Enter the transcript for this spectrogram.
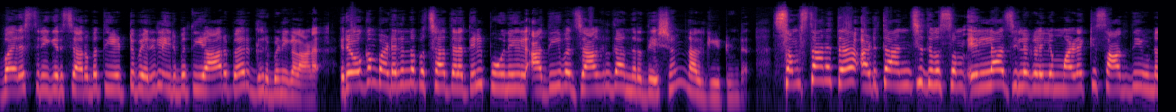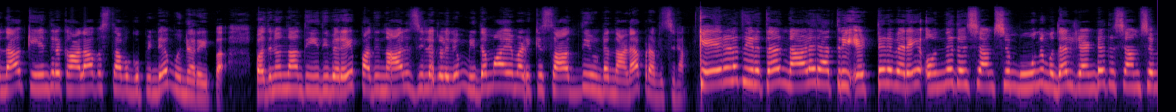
വൈറസ് സ്ഥിരീകരിച്ച അറുപത്തിയെട്ട് പേരിൽ ഇരുപത്തിയാറ് പേർ ഗർഭിണികളാണ്. രോഗം പടരുന്ന പശ്ചാത്തലത്തിൽ പൂനെയിൽ അതീവ ജാഗ്രതാ നിർദ്ദേശം നൽകിയിട്ടുണ്ട്. സംസ്ഥാനത്ത് അടുത്ത അഞ്ച് ദിവസം എല്ലാ ജില്ലകളിലും മഴയ്ക്ക് സാധ്യതയുണ്ടെന്ന് കേന്ദ്ര കാലാവസ്ഥാ വകുപ്പിന്റെ മുന്നറിയിപ്പ്. പതിനൊന്നാം തീയതി വരെ പതിനാല് ജില്ലകളിലും മിതമായ മഴയ്ക്ക് സാധ്യതയുണ്ടെന്നാണ് പ്രവചനം. കേരള തീരത്ത് നാളെ രാത്രി എട്ടര വരെ ഒന്ന് ദശാംശം മൂന്ന് മുതൽ രണ്ട് ദശാംശം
